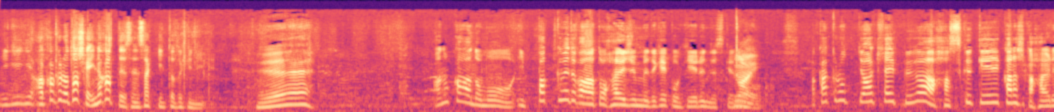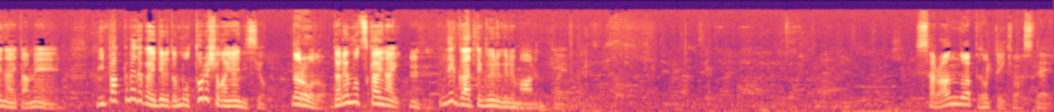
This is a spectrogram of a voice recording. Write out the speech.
いい赤黒確かいなかったですね、さっき言った時に。へえ。あのカードも1パック目とかだと早い順目で結構消えるんですけど、はい赤黒っていうアーキタイプがハスク系からしか入れないため、2パック目とかで出るともう取る人がいないんですよ。なるほど。誰も使えない。うんで、こうやってぐるぐる回るっていう。さあ、ランドアップ取っていきますね。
